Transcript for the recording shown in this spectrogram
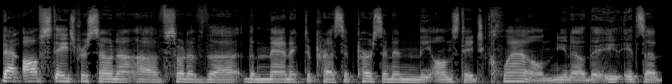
that offstage persona of sort of the the manic depressive person and the onstage clown. You know, the, it's a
